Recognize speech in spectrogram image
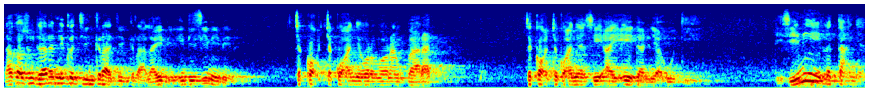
Lah kok saudara ikut jingkrak-jingkrak? Lah ini, ini di sini nih. Cekok-cekokannya orang-orang barat. Cekok-cekokannya CIA dan Yahudi. Di sini letaknya.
